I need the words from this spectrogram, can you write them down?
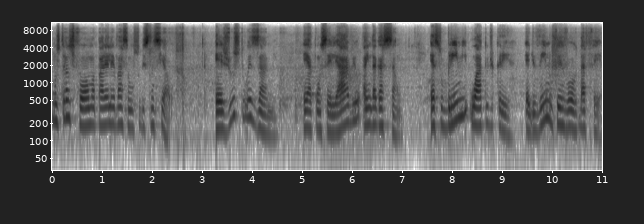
nos transforma para elevação substancial. É justo o exame, é aconselhável a indagação, é sublime o ato de crer, é divino o fervor da fé.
